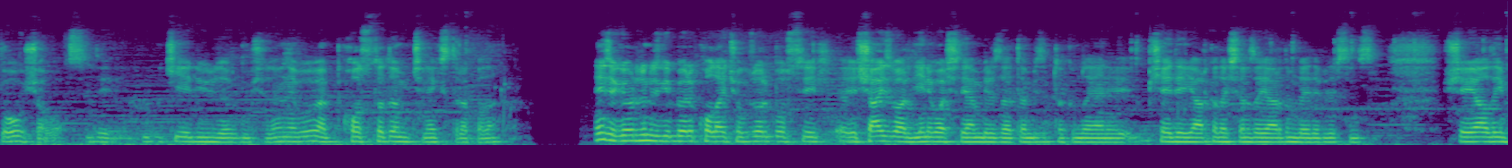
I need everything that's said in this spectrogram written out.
Çoğu şavası değil. 2700 ölmüşüz. Hani bu ben kostladığım için ekstra falan. Neyse gördüğünüz gibi böyle kolay çok zor bir boss değil. Ee, e, Shize vardı yeni başlayan biri zaten bizim takımda yani şey değil arkadaşlarınıza yardım da edebilirsiniz. Şeyi alayım.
